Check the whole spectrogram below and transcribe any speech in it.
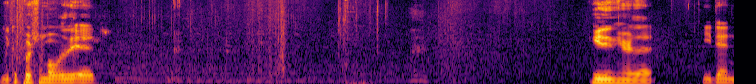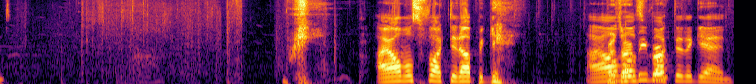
You can push them over the edge. He didn't hear that. He didn't. I almost fucked it up again. I Press almost RB, fucked it again.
